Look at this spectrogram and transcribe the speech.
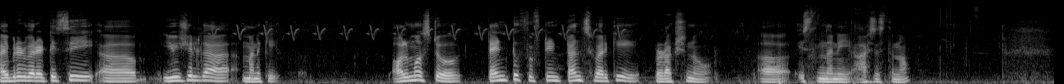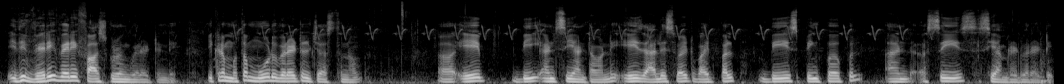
హైబ్రిడ్ వెరైటీ సి యూజువల్గా మనకి almost ten to fifteen tons వరకు ప్రొడక్షన్ uh, ఇస్తుందని ఆశిస్తున్నాం. ఇది very very fast growing variety అండి. ఇక్కడ మొత్తం మూడు వెరైటీలు చేస్తున్నాం. ఏ బి అండ్ సి అంటామండి. A is Alice white white pulp B is pink purple and C is Siam red variety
